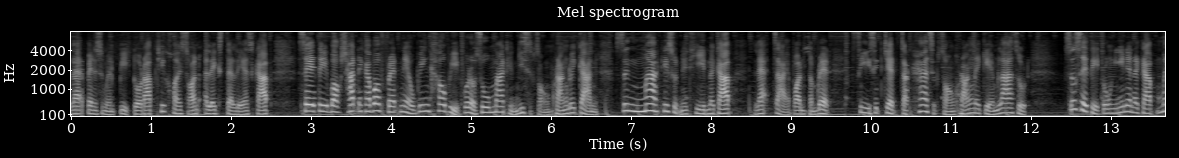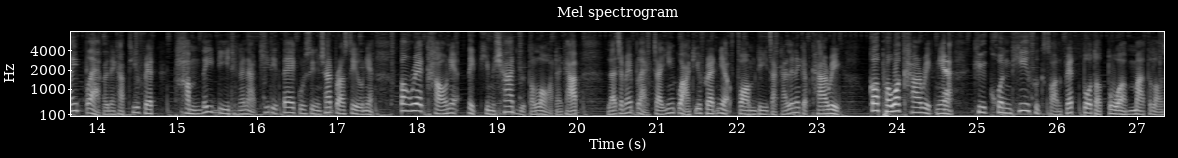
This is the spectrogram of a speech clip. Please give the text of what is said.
และเป็นเสมือนปีกตัวรับที่คอยซ้อนอเล็กซ์เตเลสครับสถิติบอกชัดนะครับว่าเฟรดเนี่ยวิ่งเข้าบีบผู้ต่อสู้มากถึง 22 ครั้งด้วยกัน ซึ่งมากที่สุดในทีมนะครับและจ่ายบอลสำเร็จ47 จาก 52 ครั้งในเกมล่าสุด ซึ่งสถิติตรงนี้เนี่ยนะครับไม่แปลกเลยนะครับที่เฟร็ดทำได้ดีถึงขนาดที่ติเต้กุซินชาติบราซิลเนี่ยต้องเรียกเขาเนี่ยติดทีมชาติอยู่ตลอดนะครับและจะไม่แปลกใจยิ่งกว่าที่เฟร็ดเนี่ยฟอร์มดีจากการเล่นกับคาริกก็เพราะว่าคาริกเนี่ยคือคนที่ฝึกสอนเฟร็ดตัวต่อตัวมาตลอด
